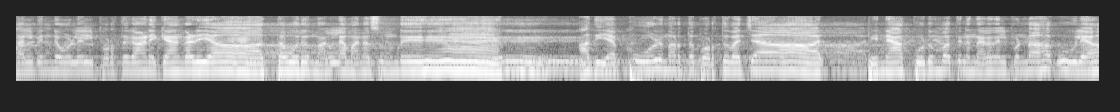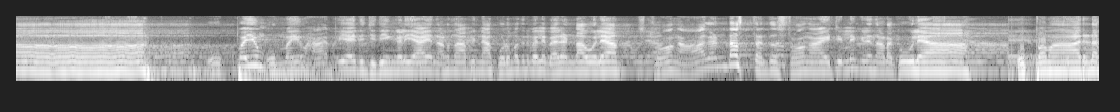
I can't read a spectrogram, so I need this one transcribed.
കൽവിന്റെ ഉള്ളിൽ പുറത്തു കാണിക്കാൻ കഴിയാത്ത ഒരു നല്ല മനസ്സുണ്ട്. അത് എപ്പോഴും അർത്ഥ പുറത്തു വച്ചാൽ പിന്നെ ആ കുടുംബത്തിന് നിലനിൽപ്പുണ്ടാകൂല. ഉപ്പയും ഉമ്മയും ഹാപ്പി ആയിട്ട് ചിരിയങ്കളിയായി നടന്നാ പിന്നെ ആ കുടുംബത്തിന് വലിയ വില ഉണ്ടാവൂല. സ്ട്രോങ് ആകേണ്ട സ്ഥലത്ത് സ്ട്രോങ് ആയിട്ടില്ലെങ്കിൽ നടക്കൂല. ഉപ്പമാരുടെ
